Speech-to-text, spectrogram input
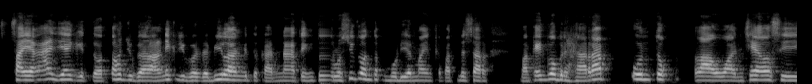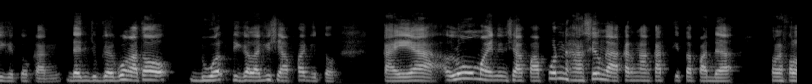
sayang aja gitu. Toh juga Alnik juga udah bilang gitu kan, nothing tulus juga untuk kemudian main ke empat besar. Makanya gue berharap untuk lawan Chelsea gitu kan. Dan juga gue nggak tahu dua tiga lagi siapa gitu. Kayak lu mainin siapa pun hasil nggak akan ngangkat kita pada level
